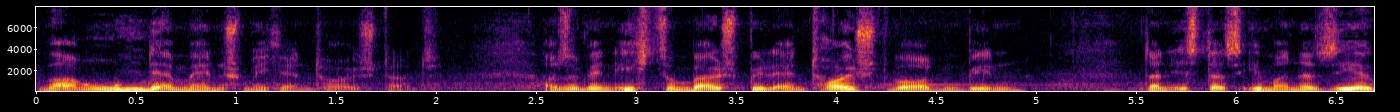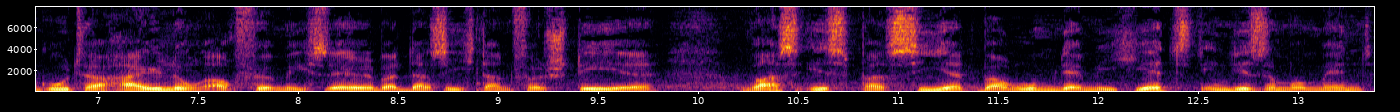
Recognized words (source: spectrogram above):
warum der Mensch mich enttäuscht hat? Also wenn ich zum Beispiel enttäuscht worden bin, dann ist das immer eine sehr gute Heilung auch für mich selber, dass ich dann verstehe, was ist passiert, warum der mich jetzt in diesem Moment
